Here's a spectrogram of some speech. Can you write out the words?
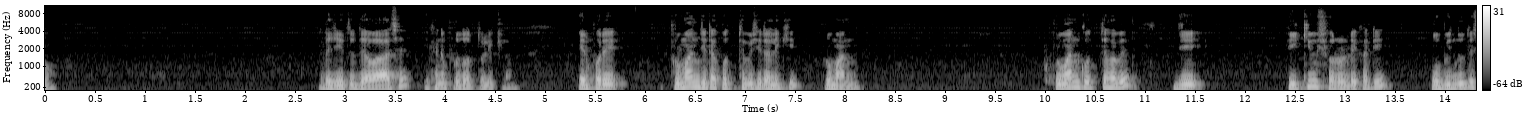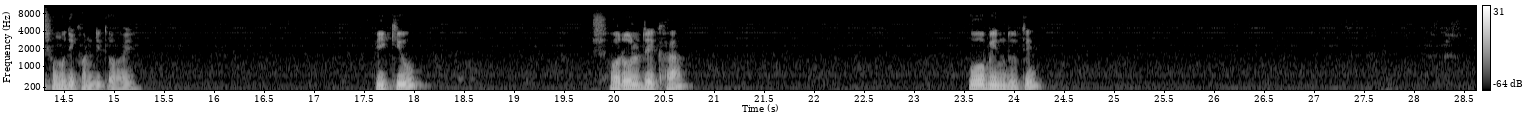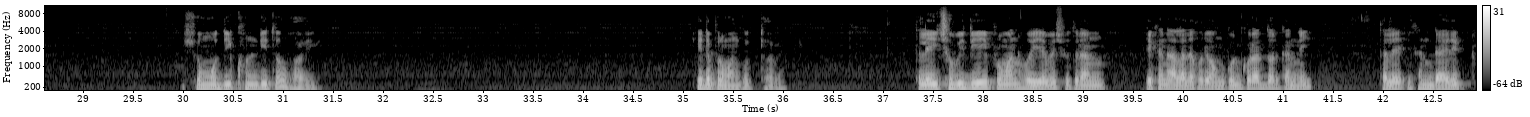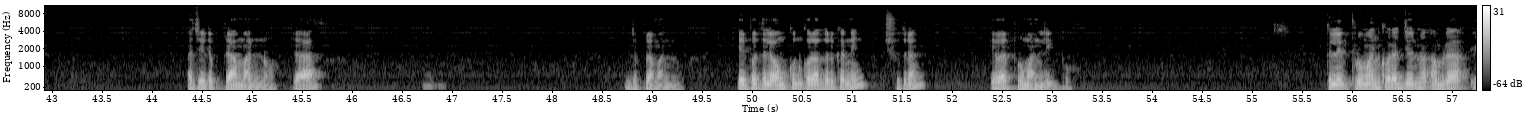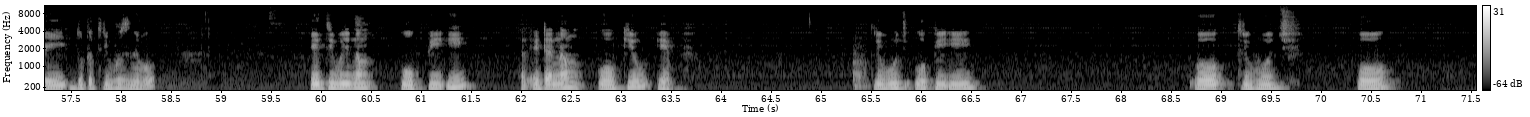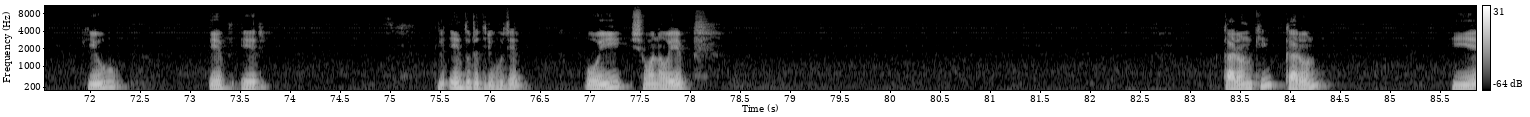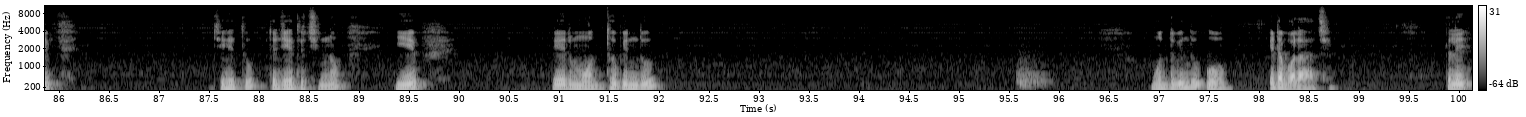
এটা যেহেতু দেওয়া আছে, এখানে প্রদত্ত লিখলাম। এরপরে প্রমাণ যেটা করতে হবে সেটা লিখি, প্রমাণ। প্রমাণ করতে হবে যে পিকিউ সরলরেখাটি ও বিন্দুতে সমদ্বিখণ্ডিত হয়। পিকিউ সরল রেখা ও বিন্দুতে সমদ্বিখণ্ডিত হয়। এটা প্রমাণ করতে হবে। তাহলে এই ছবি দিয়েই প্রমাণ হয়ে যাবে, সুতরাং এখানে আলাদা করে অঙ্কন করার দরকার নেই। তাহলে এখানে ডাইরেক্ট আচ্ছা এটা প্রামাণ্য, প্রা, এটা প্রামাণ্য। এরপর তাহলে অঙ্কন করার দরকার নেই, সুতরাং এবার প্রমাণ লিখব। তাহলে প্রমাণ করার জন্য আমরা এই দুটো ত্রিভুজ নেব। এই ত্রিভুজের নাম ওপিই আর এটার নাম ও কিউ এফ ত্রিভুজ ওপিই ও ত্রিভুজ ও কিউ এফ এর এই দুটো ত্রিভুজের ওই সমান ও এফ কারণ কি? কারণ ইএফ যেহেতু, এটা যেহেতু চিহ্ন ইএফ এর মধ্যবিন্দু মধ্যবিন্দু ও এটা বলা আছে। তাহলে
